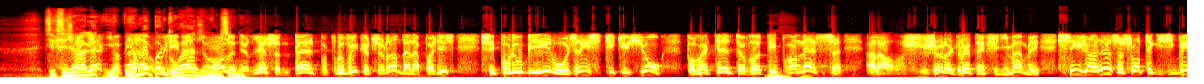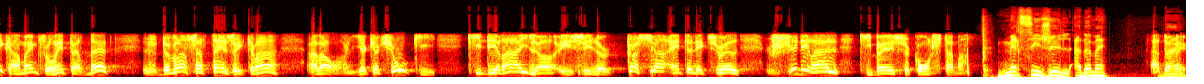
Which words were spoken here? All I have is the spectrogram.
C'est que ces gens-là, ils ont, ils ont même pas le courage de démissionner. derrière une pelle pour prouver que tu rentres dans la police, c'est pour obéir aux institutions pour lesquelles tu as voté Mmh. promesse. Alors, je regrette infiniment, mais ces gens-là se sont exhibés quand même sur l'Internet, euh, devant certains écrans. Alors, il y a quelque chose qui, qui déraille là, et c'est le quotient intellectuel général qui baisse constamment. Merci Gilles. À demain. À demain. Bye.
